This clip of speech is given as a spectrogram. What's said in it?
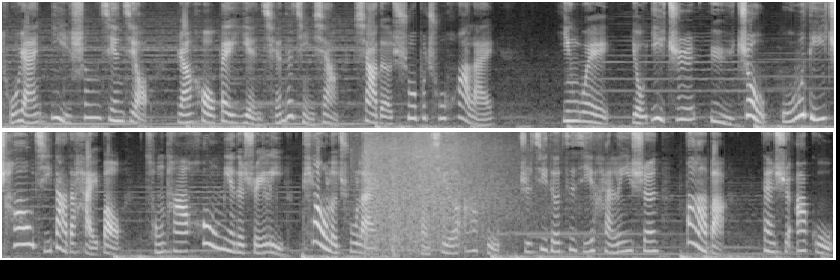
突然一声尖叫。然后被眼前的景象吓得说不出话来，因为有一只宇宙无敌超级大的海豹从它后面的水里跳了出来。小企鹅阿古只记得自己喊了一声“爸爸”，但是阿古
